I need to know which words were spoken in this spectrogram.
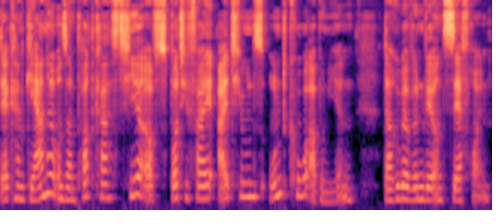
der kann gerne unseren Podcast hier auf Spotify, iTunes und Co abonnieren. Darüber würden wir uns sehr freuen.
